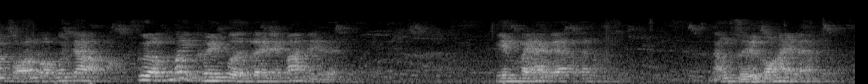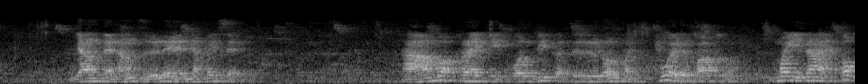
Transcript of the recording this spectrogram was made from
ำสอนของพระเจ้า เกือบไม่เคยเปิดเลยในบ้านในเรือนพิมพ์ไปให้แล้วนะหนังสือก็ให้แล้ว ยังแต่หนังสือเรียนยังไม่เสร็จ ถามว่าใครกี่คนที่กระตือรือร้นมาช่วยด้วยความสนุกไม่ได้ต้อง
